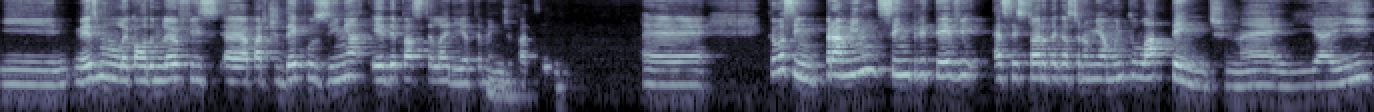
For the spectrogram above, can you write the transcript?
e mesmo no Le Cordon Bleu eu fiz é, a parte de cozinha e de pastelaria também, de parceria. É, então, assim, para mim sempre teve essa história da gastronomia muito latente, né? E aí,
